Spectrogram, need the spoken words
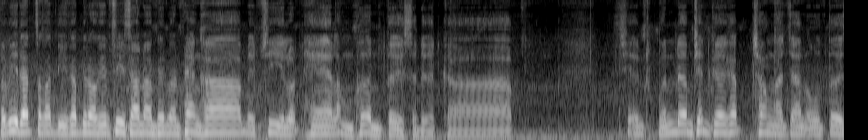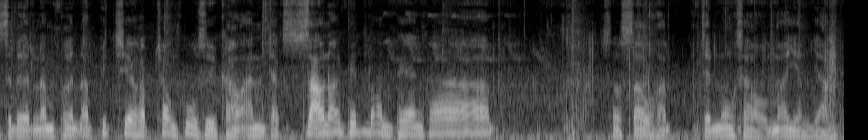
สวีดัสสวัสดีครับพี่น้องเอฟซีชาวนอนเพลินวันแพงครับเอฟซีรถแห่ลำเพิ่นเตยเสด็จครับเช่นเหมือนเดิมเช่นเคยครับ ช่องอาจารย์โอเตยเสด็จลำเพลินออฟฟิเชียครับ ช่องผู้สื่อข่าวอันจากสาวน้อยเพชรบ้านแพงครับเศร้าๆครับเจ็ดโมงเช้ามาเยี่ยมยามพ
